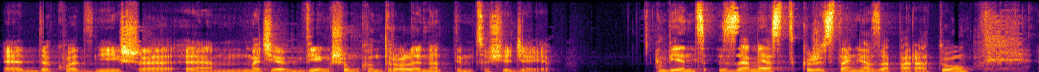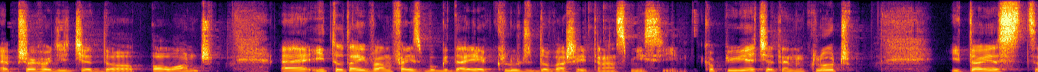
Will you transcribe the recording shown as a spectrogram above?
e, dokładniejsze, macie większą kontrolę nad tym, co się dzieje. Więc zamiast korzystania z aparatu, e, przechodzicie do połącz e, i tutaj Wam Facebook daje klucz do Waszej transmisji. Kopiujecie ten klucz i to jest,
